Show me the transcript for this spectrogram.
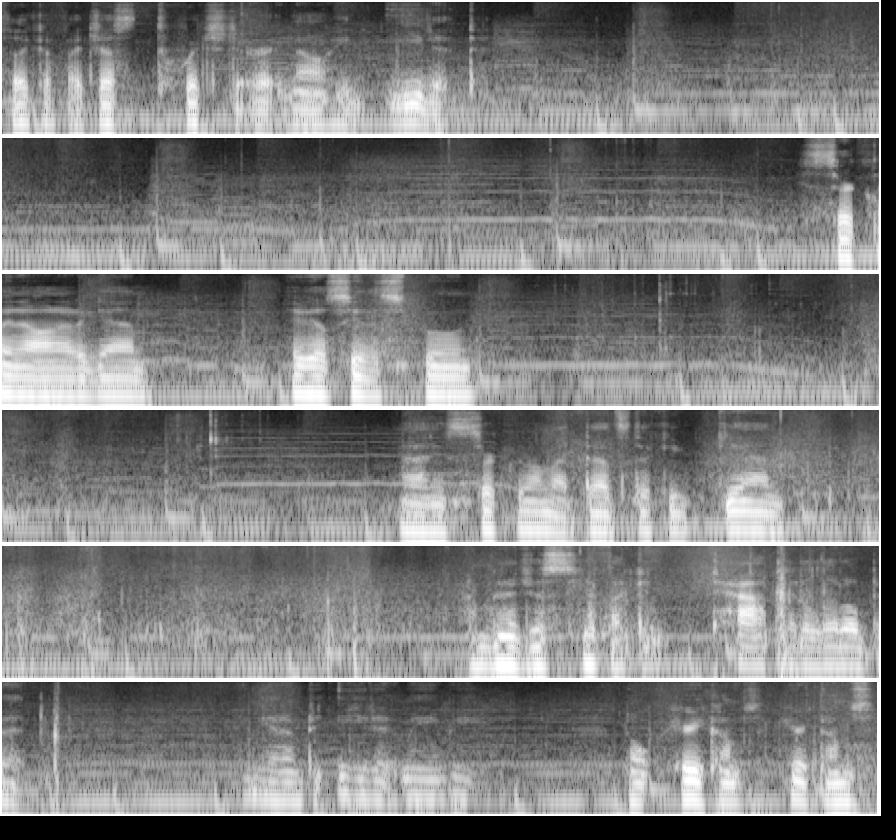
Feel like if I just twitched it right now, he'd eat it. He's circling on it again. Maybe he'll see the spoon. Man, he's circling on that dead stick again. I'm gonna just see if I can tap it a little bit and get him to eat it maybe. No, here he comes, here he comes,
